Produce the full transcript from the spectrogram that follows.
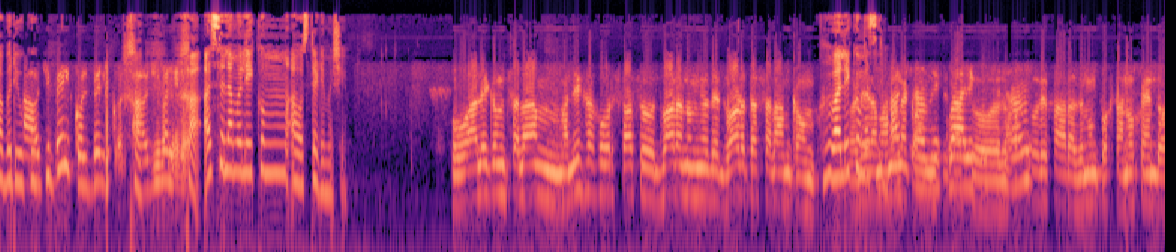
خبرې وکړو او جی بالکل بالکل او جی ولې السلام علیکم او ستړي مشه وعلیکم السلام. ملیخه خور تاسو دواړه نوم یو د دواړو ته سلام کوم. وعلیکم السلام. وعلیکم السلام د سارا زمون پښتنو خويندو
